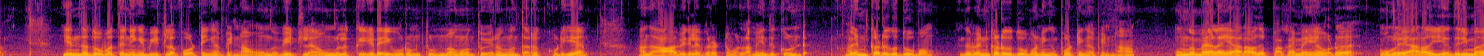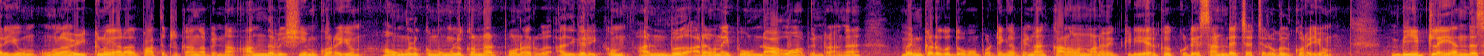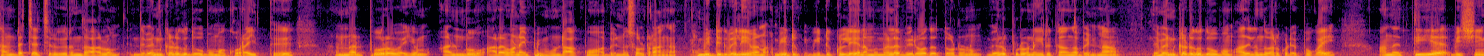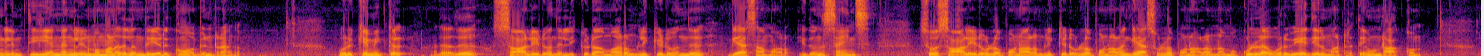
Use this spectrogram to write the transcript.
இந்த தூபத்தை நீங்கள் வீட்டில் போட்டிங்க அப்படின்னா உங்கள் வீட்டில் உங்களுக்கு இடையூறும் துன்பங்களும் துயரங்களும் தரக்கூடிய அந்த ஆவிகளை விரட்டும் வல்லாமல் இதுக்கு உண்டு. வெண்கடுகு தூபம். இந்த வெண்கடுகு தூபம் நீங்கள் போட்டிங்க அப்படின்னா உங்கள் மேலே யாராவது பகைமையோட உங்களை யாராவது எதிரி மாதிரியும் உங்களை அழிக்கணும் யாராவது பார்த்துட்ருக்காங்க அப்படின்னா அந்த விஷயம் குறையும். அவங்களுக்கும் உங்களுக்கும் நட்புணர்வு அதிகரிக்கும். அன்பு அரவணைப்பு உண்டாகும் அப்படின்றாங்க. வெண்கடுகு தூபம் போட்டிங்க அப்படின்னா கணவன் மனைவிக்கிடையே இருக்கக்கூடிய சண்டை சச்சரவுகள் குறையும். வீட்டில் எந்த சண்டை சச்சரவு இருந்தாலும் இந்த வெண்கடுகு தூபம் குறைத்து நட்புறவையும் அன்பும் அரவணைப்பையும் உண்டாக்கும் அப்படின்னு சொல்கிறாங்க வீட்டுக்கு வெளியே வேணாம். வீட்டுக்கு வீட்டுக்குள்ளேயே நம்ம மேலே விரோதத்தோடனும் வெறுப்புடனும் இருக்காங்க அப்படின்னா இந்த வெண்கடுகு தூபம் அதுலேருந்து வரக்கூடிய புகை அந்த தீய விஷயங்களையும் தீய எண்ணங்களையும் நம்ம மனதிலேருந்து எடுக்கும் அப்படின்றாங்க. ஒரு கெமிக்கல் அதாவது சாலிட் வந்து லிக்விடாக மாறும் லிக்விட் வந்து கேஸாக மாறும். இது வந்து சயின்ஸ் ஸோ சாலிட் உள்ளே போனாலும் லிக்விட் உள்ளே போனாலும் கேஸ் உள்ளே போனாலும் நமக்குள்ளே ஒரு வேதியியல் மாற்றத்தை உண்டாக்கும்.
